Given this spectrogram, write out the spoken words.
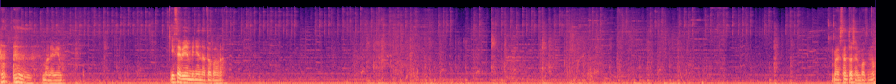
vale, bien. Hice bien viniendo a top ahora. Vale, están todos en bot, ¿no?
